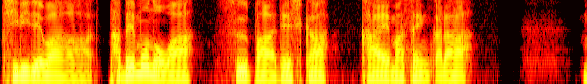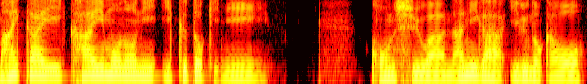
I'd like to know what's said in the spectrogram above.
チリでは食べ物はスーパーでしか買えませんから、毎回買い物に行くときに、今週は何がいるのかを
